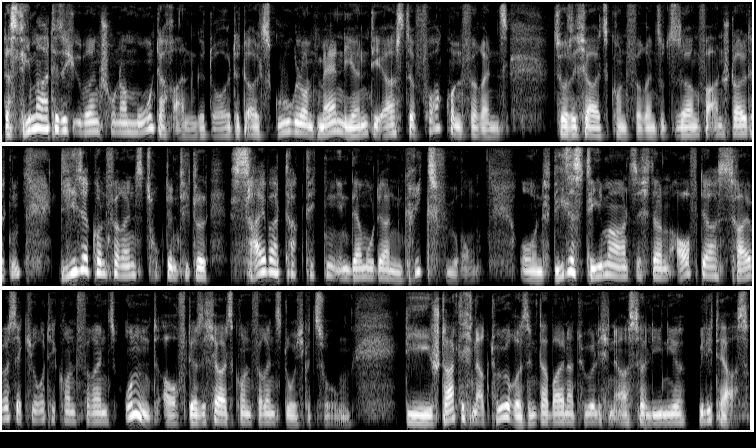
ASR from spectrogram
Das Thema hatte sich übrigens schon am Montag angedeutet, als Google und Mandiant die erste Vorkonferenz zur Sicherheitskonferenz sozusagen veranstalteten. Diese Konferenz trug den Titel Cybertaktiken in der modernen Kriegsführung. Und dieses Thema hat sich dann auf der Cybersecurity-Konferenz und auf der Sicherheitskonferenz durchgezogen. Die staatlichen Akteure sind dabei natürlich in erster Linie Militärs.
